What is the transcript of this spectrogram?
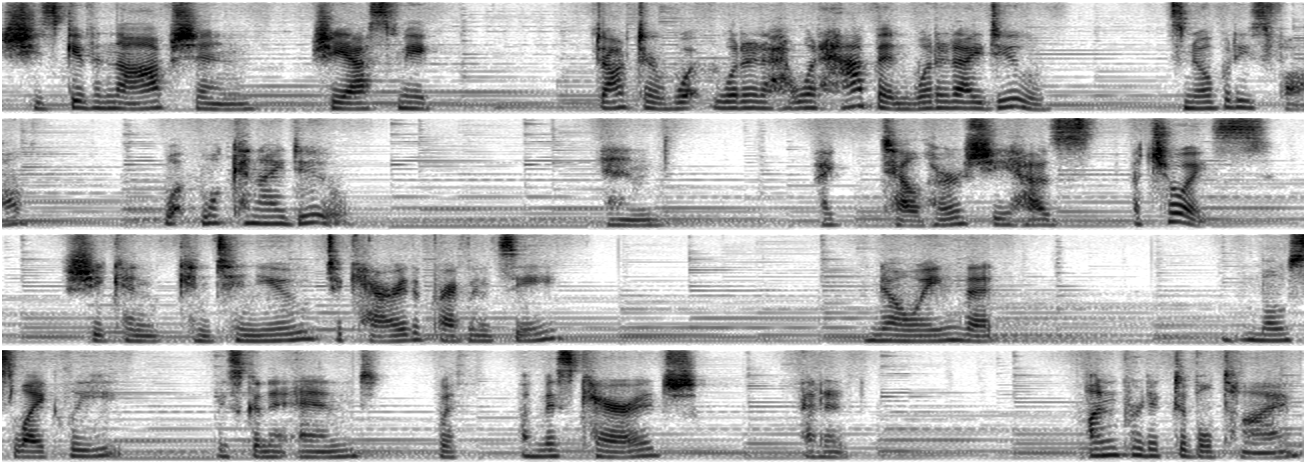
she's given the option. She asked me, Doctor, what, what, did, what happened? What did I do? It's nobody's fault. What, what can I do? And I tell her she has a choice. She can continue to carry the pregnancy, knowing that most likely is going to end with a miscarriage at an unpredictable time.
